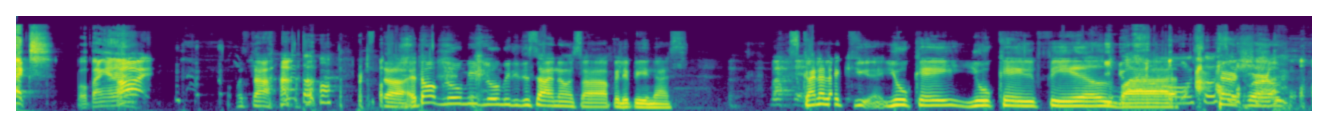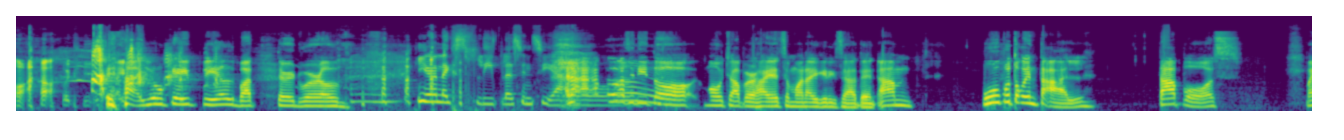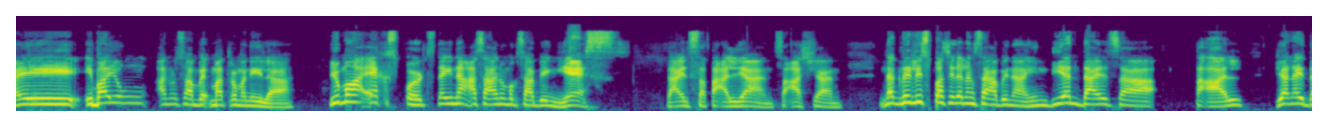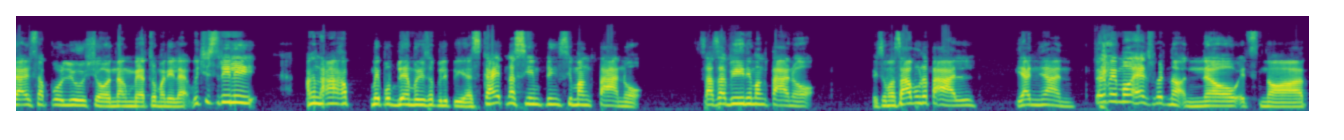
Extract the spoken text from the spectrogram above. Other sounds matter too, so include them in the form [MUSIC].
Lex! Putang ina. Ay! Basta. Ito. Basta. Ito, gloomy, gloomy dito sa, ano, sa Pilipinas. It's kind of like UK, UK feel, [LAUGHS] but Oh, so third social. world. [LAUGHS] Wow. Yeah, UK feel, but third world. Yung like sleepless in Ano, Seattle. ako kasi dito, Mo Chopper, hayat sa mga nakikinig sa atin. Um, pumuputok yung taal, tapos, may iba yung ano sa Metro Manila, yung mga experts na inaasahan mo magsabing yes, dahil sa taal yan, sa ASEAN. Nag-release pa sila ng sabi na hindi yan dahil sa taal, yan ay dahil sa pollution ng Metro Manila, which is really, ang nakaka may problema rin sa Pilipinas. Kahit na simpleng si Mang Tano, sasabihin ni Mang Tano, may sumasabog na taal, yan yan. Pero may mga expert na, no, it's not.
